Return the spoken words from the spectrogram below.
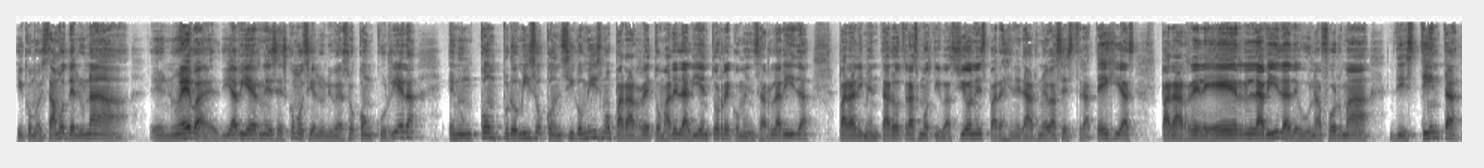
Y como estamos de luna eh, nueva el día viernes, es como si el universo concurriera en un compromiso consigo mismo para retomar el aliento, recomenzar la vida, para alimentar otras motivaciones, para generar nuevas estrategias, para releer la vida de una forma distinta.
